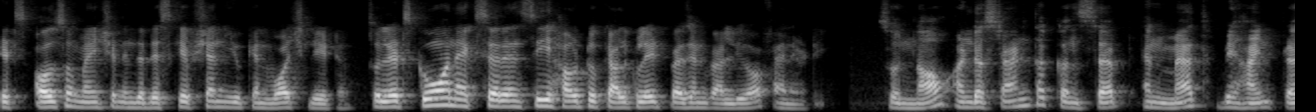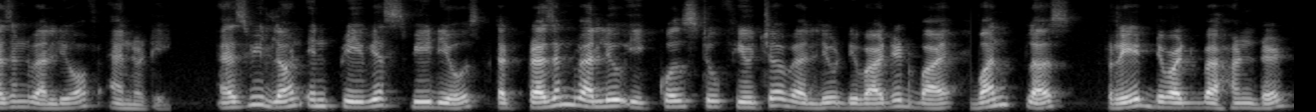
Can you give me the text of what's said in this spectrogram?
it's also mentioned in the description. You can watch later. So let's go on excel and see how to calculate present value of annuity. So now understand the concept and math behind present value of annuity as we learned in previous videos that present value equals to future value divided by 1 plus rate divided by 100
